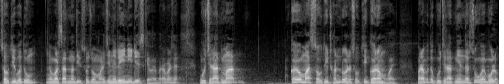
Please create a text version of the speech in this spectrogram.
સૌથી વધુ વરસાદના દિવસો જોવા મળે જેને રેઇની ડેઝ કહેવાય. બરાબર છે? ગુજરાતમાં કયો માસ સૌથી ઠંડો અને સૌથી ગરમ હોય? બરાબર? તો ગુજરાતની અંદર શું હોય? બોલો.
